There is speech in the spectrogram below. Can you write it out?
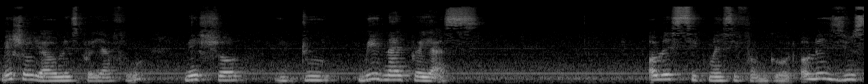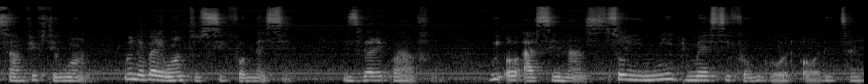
Make sure you are always prayerful. Make sure you do midnight prayers. Always seek mercy from god. Always use psalm 51 whenever you want to seek for mercy. It's very powerful. We all are sinners so you need mercy from god all the time.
